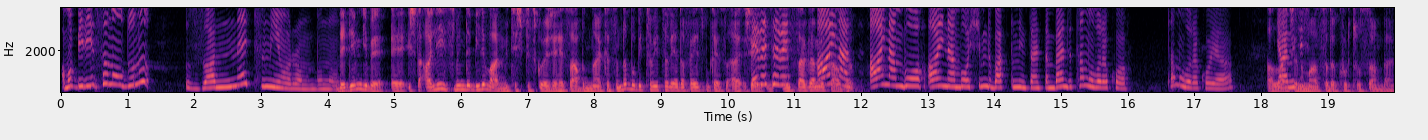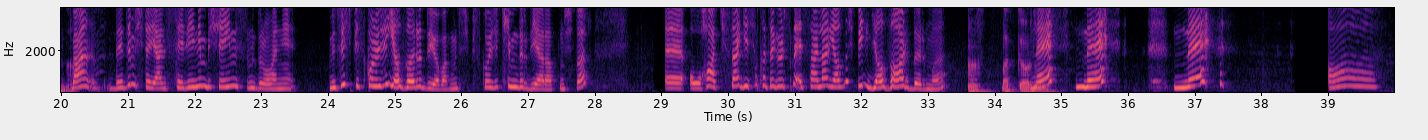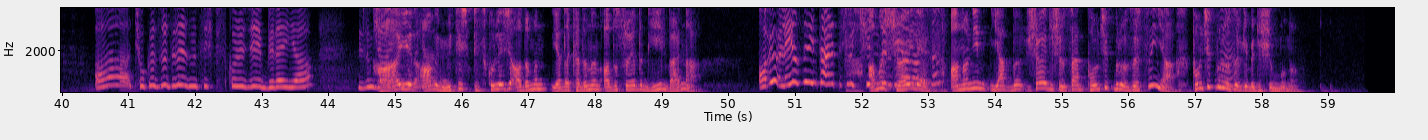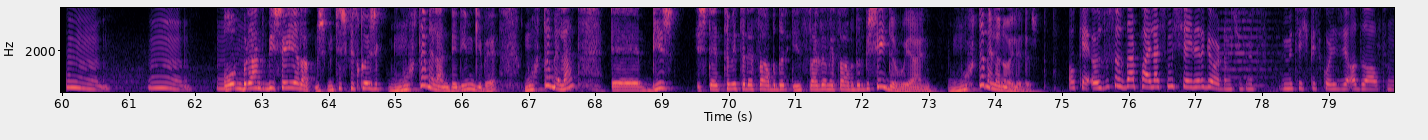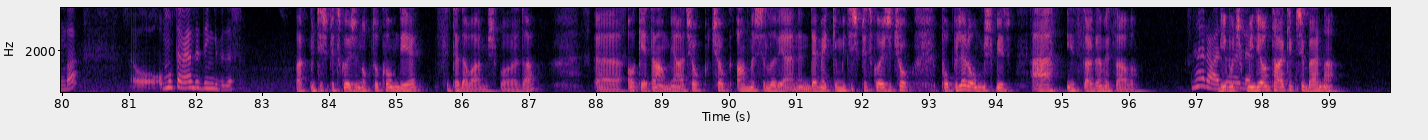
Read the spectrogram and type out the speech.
Ama bir insan olduğunu zannetmiyorum bunu. Dediğim gibi e, işte Ali isminde biri var müthiş psikoloji hesabının arkasında. Bu bir Twitter ya da Facebook hesabı, şey, Evet, evet. Instagram hesabı. Aynen. Aynen bu. Aynen bu. Şimdi baktım internetten. Bence tam olarak o. Tam olarak o ya. Allah Yani canım müthiş- alsa da kurtulsam Berna. Ben dedim işte yani serinin bir şeyin ismidir o hani. Müthiş psikoloji yazarı diyor. Bak müthiş psikoloji kimdir diye aratmışlar. Ee, oha kişisel gelişim kategorisinde eserler yazmış bir yazardır mı? Ha, bak gördün Ne? mü? Ne? Ne? Aa. Aa çok özür dileriz müthiş psikoloji birey ya. Bizim Hayır abi geldi. müthiş psikoloji adamın ya da kadının adı soyadı değil Berna. Abi öyle yazıyor internette şimdi kimdir Ama şöyle anonim ya şöyle düşün sen Ponçik Browser'sın ya. Ponçik Browser gibi düşün bunu. Hmm. Hmm. On brand bir şey yaratmış. Müthiş psikolojik muhtemelen dediğim gibi muhtemelen e, bir işte Twitter hesabıdır, Instagram hesabıdır bir şeydir bu yani. Muhtemelen öyledir. Okey. Özlü sözler paylaşmış şeyleri gördüm çünkü müthiş, müthiş psikoloji adı altında. O, muhtemelen dediğin gibidir. Bak müthişpsikoloji.com diye site de varmış bu arada. Ee, Okey tamam ya çok çok anlaşılır yani. Demek ki müthiş psikoloji çok popüler olmuş bir ah, Instagram hesabı. Herhalde Bir buçuk öyle. milyon takipçi Berna.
